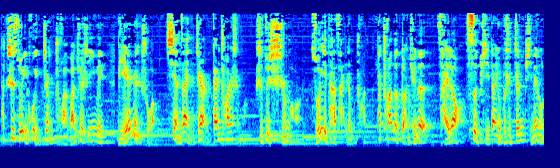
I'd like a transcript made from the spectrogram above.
她之所以会这么穿，完全是因为别人说现在你这样该穿什么是最时髦，所以她才这么穿。她穿的短裙的材料似皮，但又不是真皮，那种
